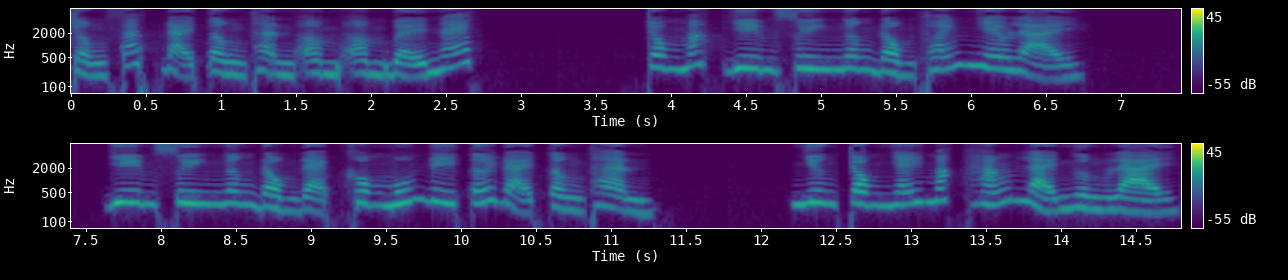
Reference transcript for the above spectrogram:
Trận pháp Đại Tần Thành ầm ầm bể nát. Trong mắt Diêm Xuyên Ngân Đồng thoáng nheo lại. Diêm Xuyên Ngân Đồng đạp không muốn đi tới Đại Tần Thành. Nhưng trong nháy mắt hắn lại ngừng lại.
